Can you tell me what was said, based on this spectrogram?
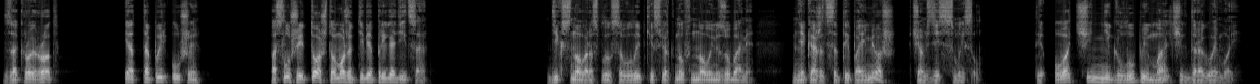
Закрой рот и оттопырь уши. Послушай то, что может тебе пригодиться. Дик снова расплылся в улыбке, сверкнув новыми зубами. «Мне кажется, ты поймешь, в чем здесь смысл». Ты очень неглупый мальчик, дорогой мой.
